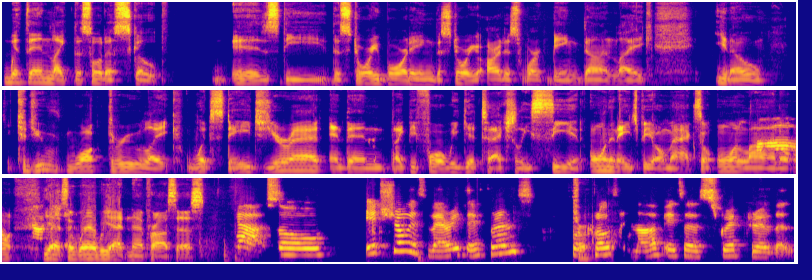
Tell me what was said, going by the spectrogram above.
within like the sort of scope is the the storyboarding, the story artist work being done? Like, you know, could you walk through like what stage you're at and then like before we get to actually see it on an HBO Max or online or ah, on, yeah so where are we at in that process yeah so each show is very different for sure. close enough it's a script driven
